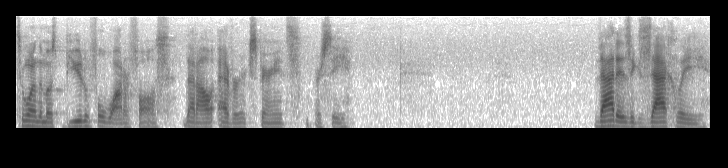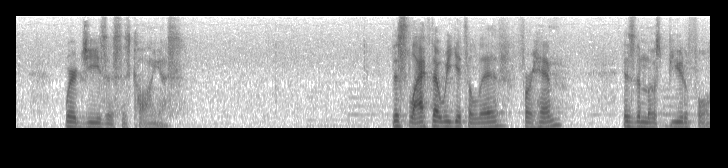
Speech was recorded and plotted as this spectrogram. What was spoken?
to one of the most beautiful waterfalls that I'll ever experience or see. That is exactly where Jesus is calling us this life that we get to live for Him is the most beautiful,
